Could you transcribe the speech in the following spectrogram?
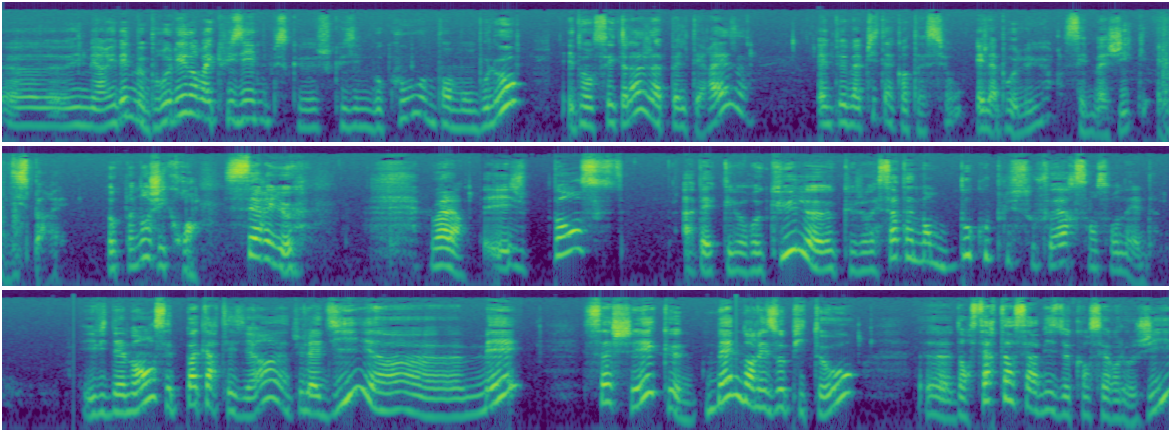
euh, il m'est arrivé de me brûler dans ma cuisine, puisque je cuisine beaucoup pour mon boulot. Et dans ces cas-là, j'appelle Thérèse, elle me fait ma petite incantation, et la brûlure, c'est magique, elle disparaît. Donc maintenant, j'y crois. Sérieux. voilà. Et je pense, avec le recul, que j'aurais certainement beaucoup plus souffert sans son aide. Évidemment, c'est pas cartésien, tu l'as dit, hein, mais sachez que même dans les hôpitaux, euh, dans certains services de cancérologie,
